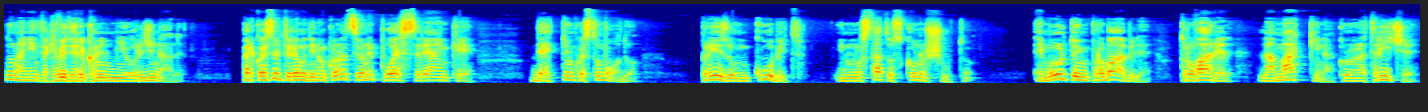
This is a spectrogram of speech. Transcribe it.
non ha niente a che vedere con il mio originale. Per questo il teorema di non clonazione può essere anche detto in questo modo. Preso un qubit in uno stato sconosciuto, è molto improbabile trovare la macchina clonatrice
